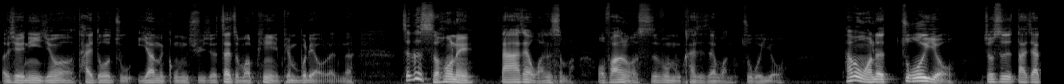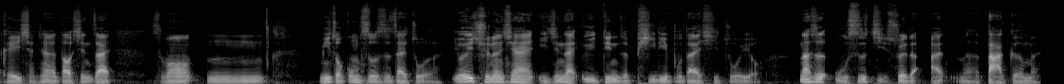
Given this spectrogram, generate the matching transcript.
而且你已经有太多组一样的工具，就再怎么骗也骗不了人了。这个时候呢，大家在玩什么？我发现我师傅们开始在玩桌游，他们玩的桌游就是大家可以想象得到，现在什么嗯，米走公司是在做的，有一群人现在已经在预定着霹雳布袋戏桌游。那是五十几岁的啊，那大哥们，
